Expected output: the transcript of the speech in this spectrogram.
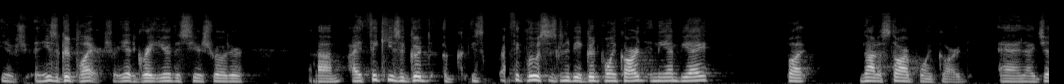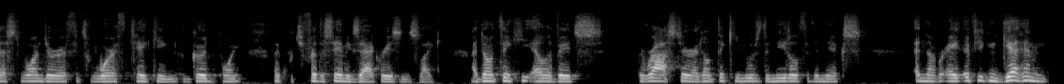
you know, and he's a good player. He had a great year this year, Schroeder. Um, I think he's a good. He's, I think Lewis is going to be a good point guard in the NBA, but not a star point guard. And I just wonder if it's worth taking a good point, like for the same exact reasons. Like I don't think he elevates the roster. I don't think he moves the needle for the Knicks at number eight. If you can get him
